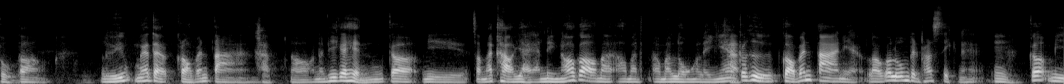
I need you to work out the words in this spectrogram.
ถูกต้อง หรือแม้แต่กรอบแว่นตาครับเนาะนั้นพี่ก็เห็นก็มีสำนักข่าวใหญ่อันหนึ่งเนาะก็เอามาเอามาเอามาลงอะไรเงี้ยครับก็คือกรอบแว่นตาเนี่ยเราก็รู้มันเป็นพลาสติกนะฮะอืมก็มี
